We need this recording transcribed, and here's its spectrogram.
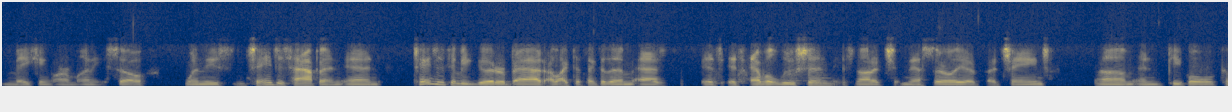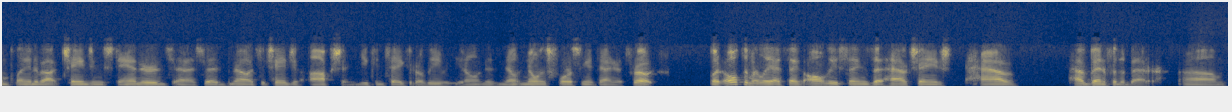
making our money. So when these changes happen, and changes can be good or bad, I like to think of them as it's it's evolution. It's not a ch- necessarily a, a change. Um, and people complain about changing standards. And I said, no, it's a changing option. You can take it or leave it. You don't. No, no one's forcing it down your throat. But ultimately, I think all these things that have changed have have been for the better, um,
